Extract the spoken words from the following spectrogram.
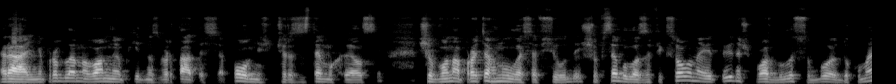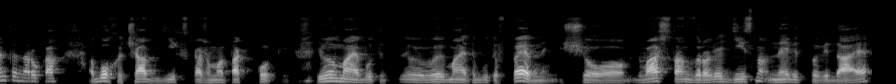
реальні проблеми, вам необхідно звертатися повністю через систему Хелсі, щоб вона протягнулася всюди, щоб все було зафіксовано, і відповідно, щоб у вас були з собою документи на руках, або хоча б їх, скажімо так, копії. І ви має бути, е, ви маєте бути впевнені, що ваш стан здоров'я дійсно не відповідає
